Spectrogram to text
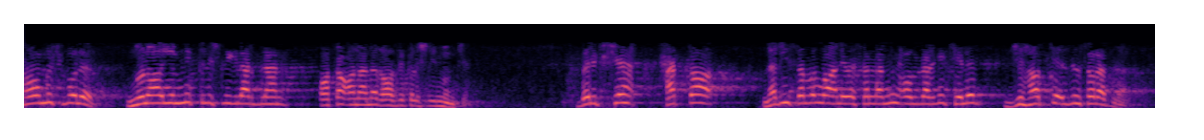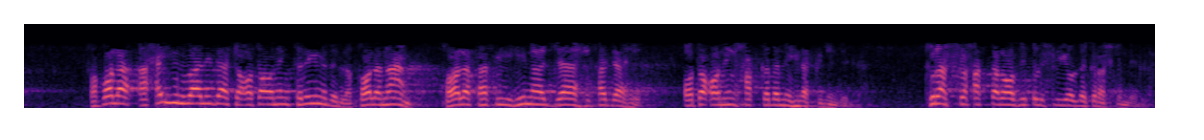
xomush bo'lib muloyimlik qilishliklar bilan ota onani rozi qilishlik mumkin. Bir kishi hatto nabiy sollallohu alayhi vasallamning oldilariga kelib jihodga izn so'radilar. Ota onang tirikmi dedilar ota onang haqqida mehnat qilgin dedilar. Kurash shu haqda rozi qilishlik yo'lida kurashgin dedilar.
